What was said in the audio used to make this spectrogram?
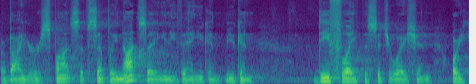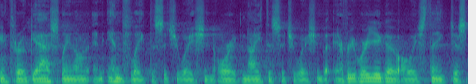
or by your response of simply not saying anything, you can you can deflate the situation, or you can throw gasoline on it and inflate the situation or ignite the situation. But everywhere you go, always think just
